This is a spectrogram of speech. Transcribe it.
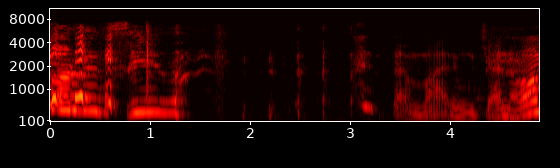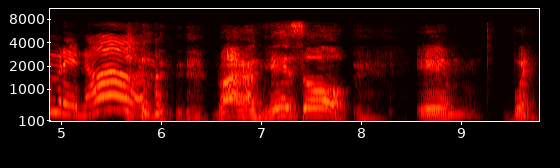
por vencido. Puta madre, mucha. No, hombre, no. no hagan eso. Em, bueno,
